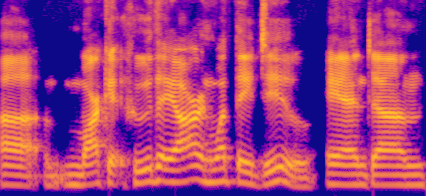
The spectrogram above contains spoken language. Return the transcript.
uh, market who they are and what they do. And um,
